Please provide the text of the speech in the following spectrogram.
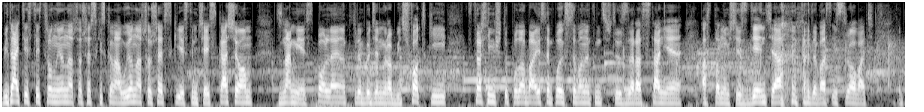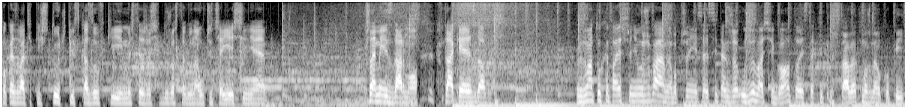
Witajcie z tej strony Jonasz Olszewski z kanału Jonasz Olszewski. Jestem dzisiaj z Kasią. Z nami jest pole, na którym będziemy robić fotki. Strasznie mi się to podoba, jestem podekscytowany tym, co tu już zaraz stanie, a staną się zdjęcia. Będę Was instruować, pokazywać jakieś sztuczki, wskazówki. Myślę, że się dużo z tego nauczycie, jeśli nie, przynajmniej jest darmo. Takie jest, dobra. Pryzmatu chyba jeszcze nie używałem na poprzedniej sesji, także używa się go. To jest taki kryształek, można go kupić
